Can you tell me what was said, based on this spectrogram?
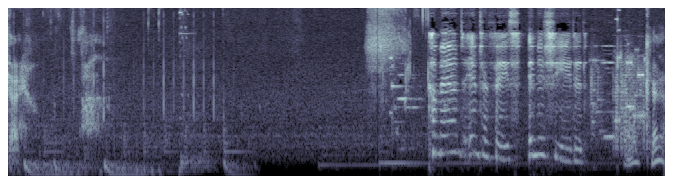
Okay. Command interface initiated. Okay.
